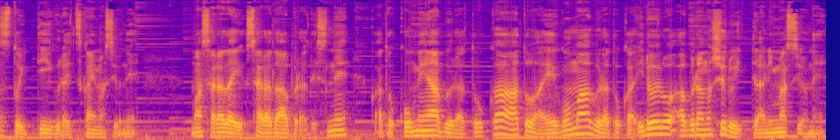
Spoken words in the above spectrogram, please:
ずと言っていいぐらい使いますよね。まあサラダ、サラダ油ですね。あと米油とか、あとはエゴマ油とか、いろいろ油の種類ってありますよね。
